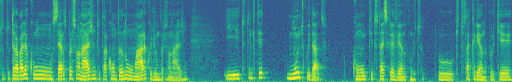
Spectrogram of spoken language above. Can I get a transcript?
tu, tu, trabalha com um certo personagem, tu tá contando um arco de um personagem e tu tem que ter muito cuidado com o que tu tá escrevendo, com o que tu, o que tu tá criando, porque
